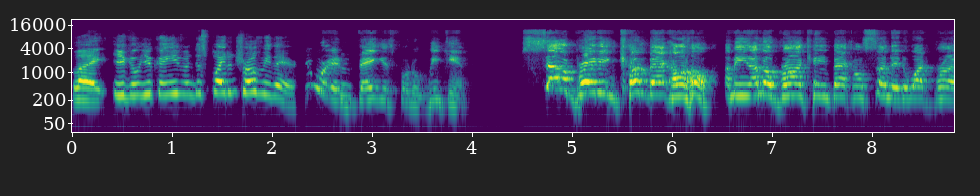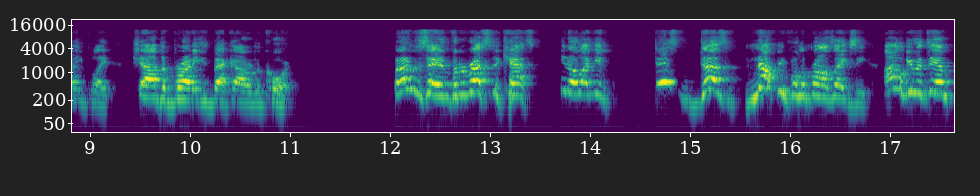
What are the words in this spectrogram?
Like you can you can even display the trophy there. You were in Vegas for the weekend. Celebrating it and come back on home. I mean, I know Bron came back on Sunday to watch Bronny play. Shout out to Bronny, he's back out on the court. But I'm just saying, for the rest of the cats, you know, like if this does nothing for LeBron's legacy. I don't give a damn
